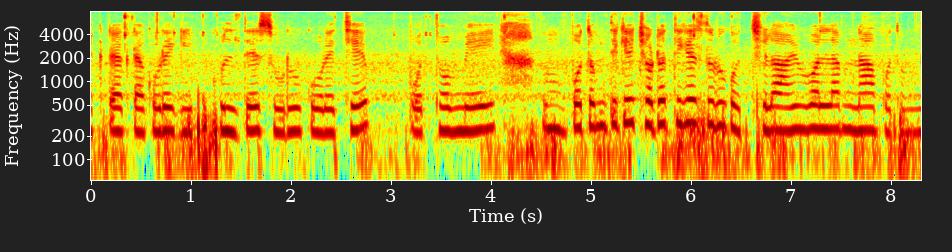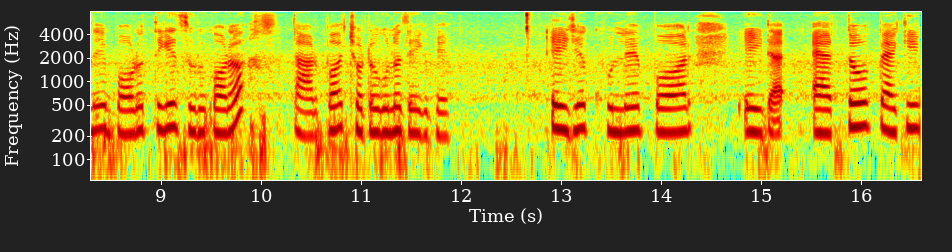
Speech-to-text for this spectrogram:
একটা একটা করে গিফট খুলতে শুরু করেছে। প্রথমেই প্রথম থেকে ছোটোর থেকে শুরু করছিল। আমি বললাম, না, প্রথম থেকে বড়োর থেকে শুরু করো, তারপর ছোটোগুলো দেখবে। এই যে খুলে পর এইটা এত প্যাকিং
